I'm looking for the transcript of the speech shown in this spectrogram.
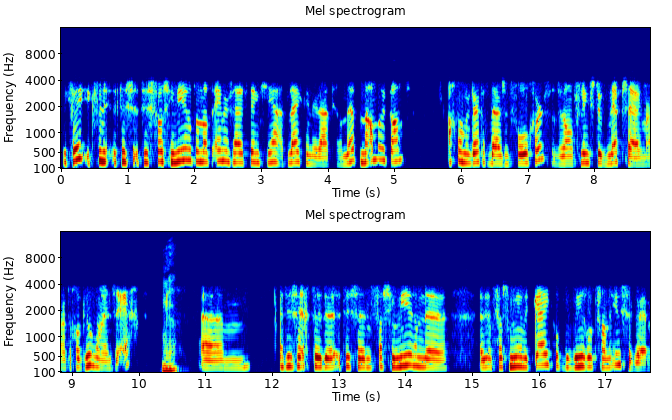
ik weet, ik vind het, het, is, het is fascinerend omdat enerzijds denk je, ja, het lijkt inderdaad heel nep. Aan de andere kant, 830.000 volgers. Dat is wel een flink stuk nep zijn, maar toch ook heel veel mensen echt. Ja. Ehm, het is echt eh, de, het is een fascinerende, een fascinerende kijk op de wereld van Instagram.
